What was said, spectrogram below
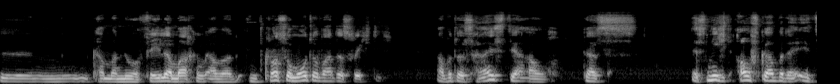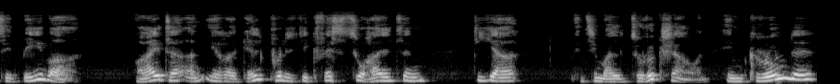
äh, kann man nur Fehler machen, aber im grosso modo war das richtig. Aber das heißt ja auch, dass es nicht Aufgabe der EZB war, weiter an ihrer Geldpolitik festzuhalten, die ja, wenn Sie mal zurückschauen, im Grunde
